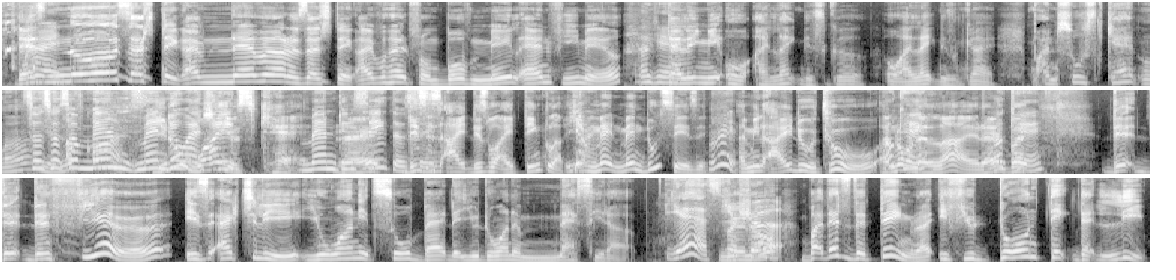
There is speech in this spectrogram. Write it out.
There's Alright. no such thing. I've never heard of such thing. I've heard from both male and female Okay. telling me, oh, I like this girl. Oh, I like this guy. But I'm so scared, lah. So- so- so men- men you know do why actually- you're scared. men do right? say those This is. I. This is what I think, lah. Yeah, Right. men men do say it. Right. I mean, I do too. I'm not gonna lie, right? Okay. But the, the the fear is actually you want it so bad that you don't want to mess it up. Yes, for you sure. know, but that's the thing, right? If you don't take that leap,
